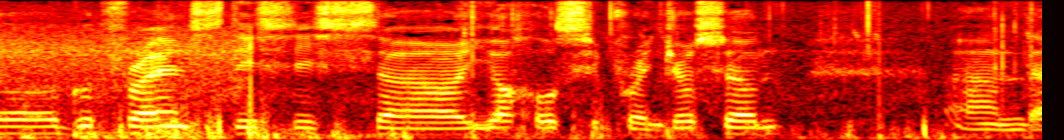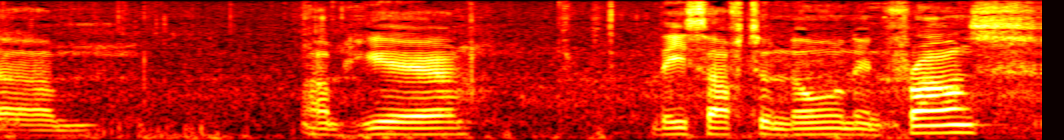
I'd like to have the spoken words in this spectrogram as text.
Hello, good friends. This is uh, your host, Cyprian Johnson, and um, I'm here this afternoon in France,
